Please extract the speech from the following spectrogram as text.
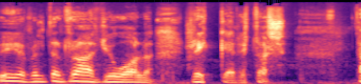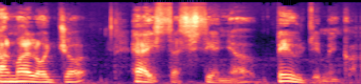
piiveltä radioalla rikkeri tässä. Täällä mä loitjo häistästien ja pyytiminkä.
